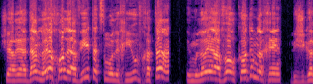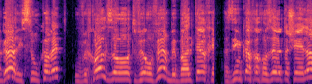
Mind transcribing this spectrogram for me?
שהרי אדם לא יכול להביא את עצמו לחיוב חטאת אם הוא לא יעבור קודם לכן בשגגה על איסור כרת, ובכל זאת ועובר בבל תאחר. אז אם ככה חוזרת השאלה,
